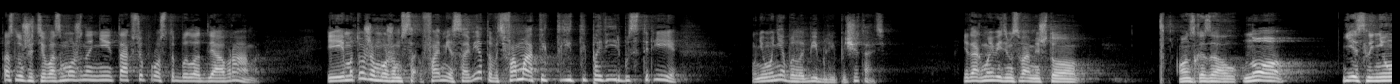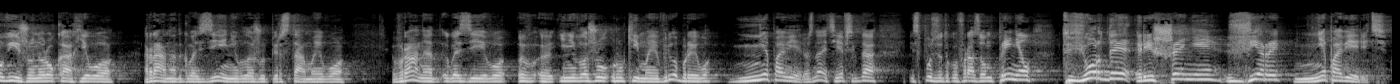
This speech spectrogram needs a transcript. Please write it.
Послушайте, возможно, не так все просто было для Авраама. И мы тоже можем Фоме советовать. Фома, ты, ты, ты поверь быстрее. У него не было Библии почитать. Итак, мы видим с вами, что он сказал, но если не увижу на руках его ран от гвоздей, не вложу перста моего в раны от гвоздей его, э, и не вложу руки мои в ребра его, не поверю. Знаете, я всегда использую такую фразу, он принял твердое решение веры не поверить.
